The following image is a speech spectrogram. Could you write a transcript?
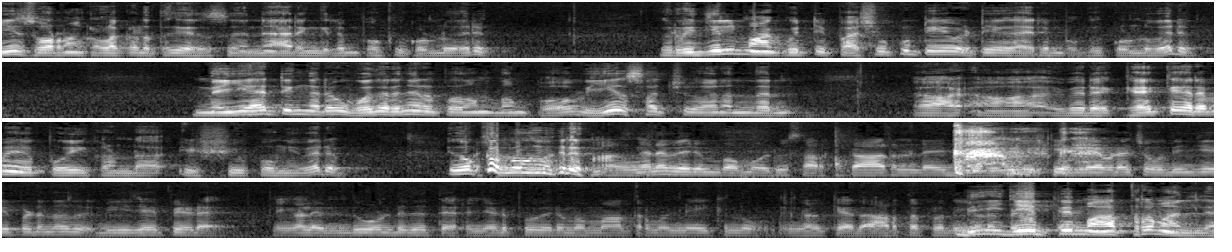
ഈ സ്വർണം കള്ളക്കടത്ത് കേസ് തന്നെ ആരെങ്കിലും പൊക്കിക്കൊണ്ടുവരും റിജിൽ മാക്കുറ്റി പശുക്കുട്ടിയെ വെട്ടിയ കാര്യം പൊക്കിക്കൊണ്ടുവരും നെയ്യാറ്റിങ്കര ഉപതെരഞ്ഞെടുപ്പ് നടന്നപ്പോൾ വി എസ് അച്യുതാനന്ദൻ ഇവർ കെ കെ രമയെ പോയി കണ്ട ഇഷ്യൂ പൊങ്ങി വരും. ഇതൊക്കെ പൊങ്ങി വരും. അങ്ങനെ വരുമ്പം ഒരു സർക്കാരിന്റെ ജനവിധിയല്ലേ അവിടെ ചോദ്യം ചെയ്യപ്പെടുന്നത്? ബി ജെ പിയുടെ. നിങ്ങൾ എന്തുകൊണ്ട് ഇത് തെരഞ്ഞെടുപ്പ് വരുമ്പോൾ മാത്രം ഉന്നയിക്കുന്നു? നിങ്ങൾക്ക് യഥാർത്ഥ പ്രതി ബി ജെ പി മാത്രമല്ല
